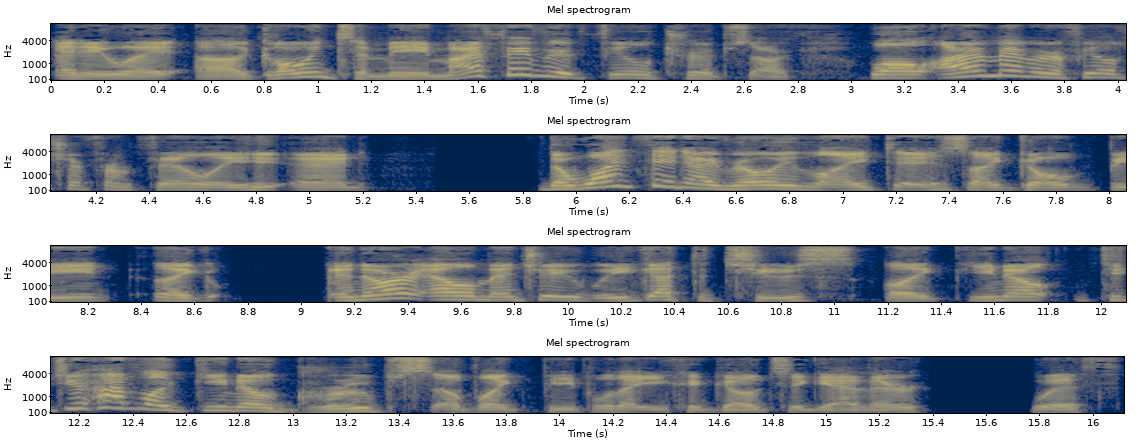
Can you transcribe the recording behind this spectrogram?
anyway, uh, going to me, my favorite field trips are well, I remember a field trip from Philly, and the one thing I really liked is like go being like in our elementary we got to choose like you know did you have like you know groups of like people that you could go together with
